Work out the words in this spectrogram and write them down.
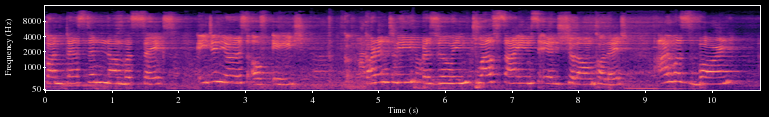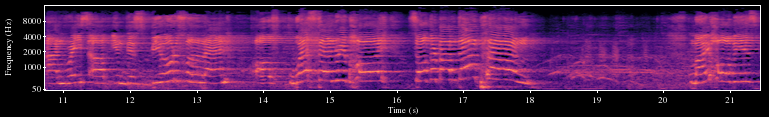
Contestant number 6, 18 years of age, currently pursuing 12 science in Shillong College. I was born and raised up in this beautiful land of Western Ri Bhoi, Soccer Dumpling. My hobbies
